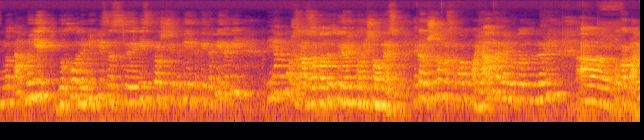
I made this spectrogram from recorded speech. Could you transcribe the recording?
Ну так, мої доходи, мій бізнес, е, він трошечки такий, такий, такий, такий. І я не можу зразу заплатити того річного внеску. Я кажу, що нам страхова компанія, але я не рік, а по кварталі.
